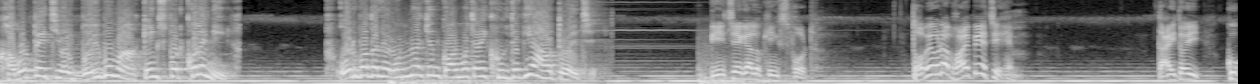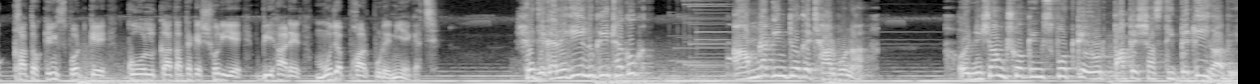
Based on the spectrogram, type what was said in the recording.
খবর পেয়েছি ওই বই বোমা কিংসপোর্ট খোলেনি। ওর বদলে অন্য একজন কর্মচারী খুলতে গিয়ে আহত হয়েছে। বেঁচে গেল কিংসফোর্ড। তবে ওরা ভয় পেয়েছে হেম। তাই তো ওই কুখ্যাত কিংসফোর্ডকে কলকাতা থেকে সরিয়ে বিহারের মুজফ্ফরপুরে নিয়ে গেছে। সে যেখানে গিয়ে লুকিয়ে থাকুক আমরা কিন্তু ওকে ছাড়বো না। ওই নৃশংস কিংসপোর্টকে ওর পাপের শাস্তি পেতেই হবে।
